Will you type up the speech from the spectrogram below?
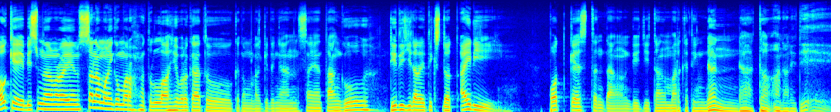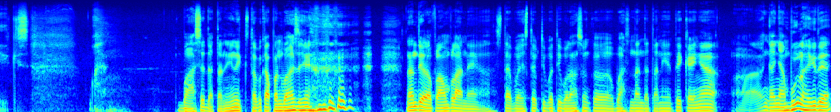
Oke, bismillahirrahmanirrahim. Assalamualaikum warahmatullahi wabarakatuh. Ketemu lagi dengan saya Tangguh di digitalytics.id. Podcast tentang digital marketing dan data analytics. Wah, bahasnya data analytics, tapi kapan bahasnya? Nanti lah pelan-pelan ya, step by step tiba-tiba langsung ke bahas tentang data analytics kayaknya uh, nggak nyambung lah gitu ya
